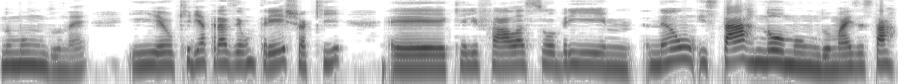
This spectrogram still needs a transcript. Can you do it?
no mundo, né? E eu queria trazer um trecho aqui é, que ele fala sobre não estar no mundo, mas estar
